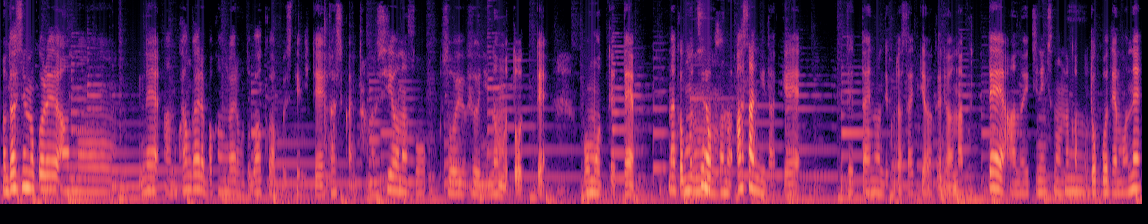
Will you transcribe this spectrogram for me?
私もこれあのねあの考えれば考えるほどワクワクしてきて確かに楽しいよなそうそういう風に飲むとって思っててなんかもちろんその朝にだけ絶対飲んでくださいっていうわけではなくてあの一日の中うん。のどこでもね、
